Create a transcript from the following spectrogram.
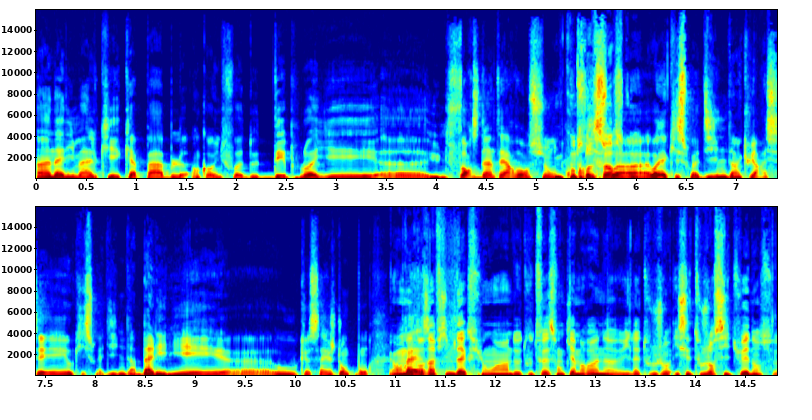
un animal qui est capable, encore une fois, de déployer euh, une force d'intervention Une contre-force, qui soit, quoi. ouais, qui soit digne d'un cuirassé ou qui soit digne d'un baleinier euh, ou que sais-je. Donc bon, Et on Après- est dans un film d'action, hein. de toute façon, Cameron, euh, il a toujours, il s'est toujours situé dans ce.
